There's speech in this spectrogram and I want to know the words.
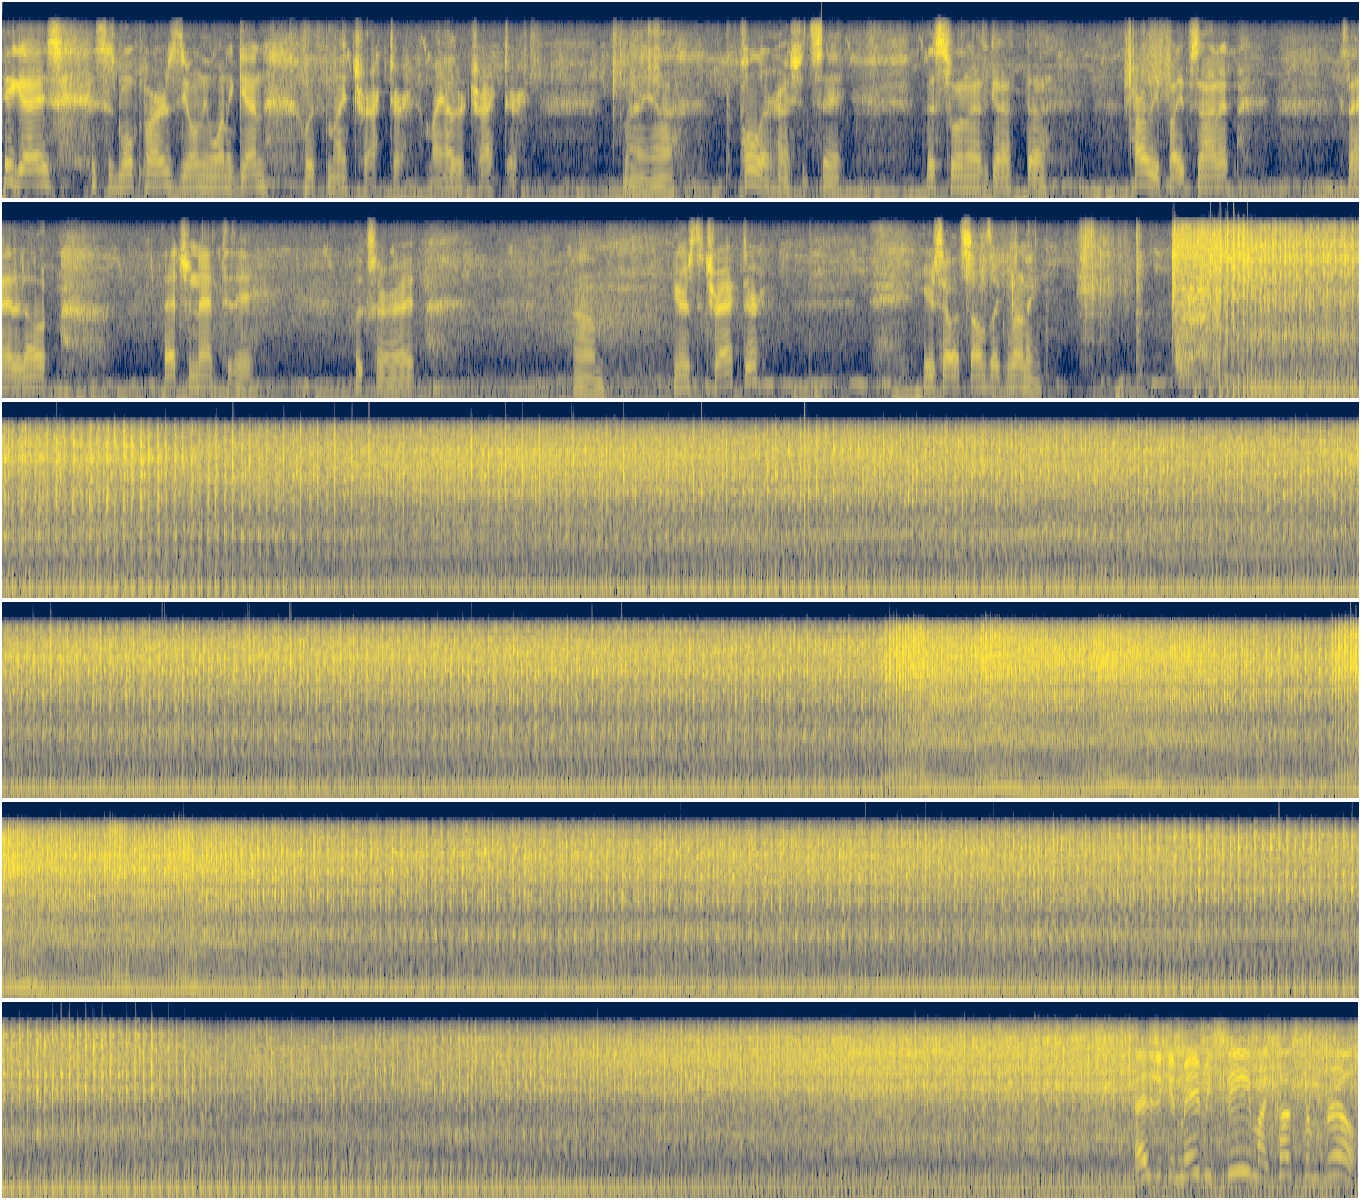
Hey guys, this is Mopars, the only one again with my tractor, my other tractor, my uh, puller I should say. This one I've got uh, Harley pipes on it, because I had it out fetching that today. Looks alright. Um, here's the tractor. Here's how it sounds like running. As you can maybe see, my custom grill.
